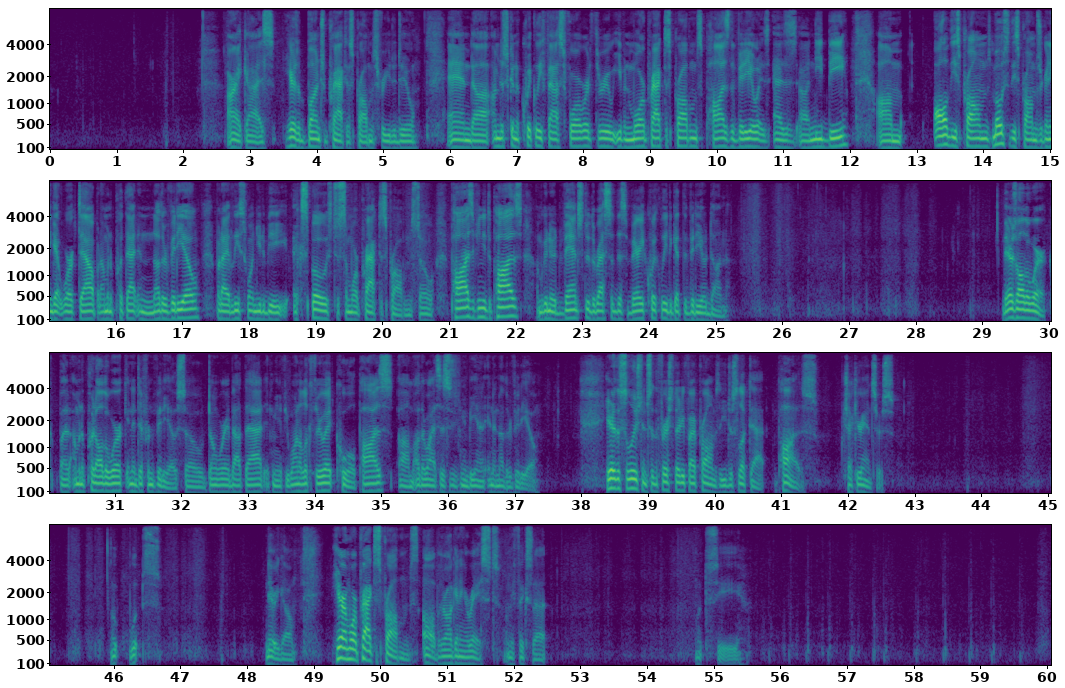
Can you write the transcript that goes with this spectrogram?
All right, guys, here's a bunch of practice problems for you to do. And uh, I'm just going to quickly fast forward through even more practice problems, pause the video as, as uh, need be. Um, all of these problems, most of these problems are going to get worked out, but I'm going to put that in another video. But I at least want you to be exposed to some more practice problems. So pause if you need to pause. I'm going to advance through the rest of this very quickly to get the video done. There's all the work, but I'm going to put all the work in a different video, so don't worry about that. If, I mean, if you want to look through it, cool. Pause. Um, otherwise, this is going to be in, in another video. Here are the solutions to the first 35 problems that you just looked at. Pause. Check your answers. Oh, whoops. There we go. Here are more practice problems. Oh, but they're all getting erased. Let me fix that. Let's see.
